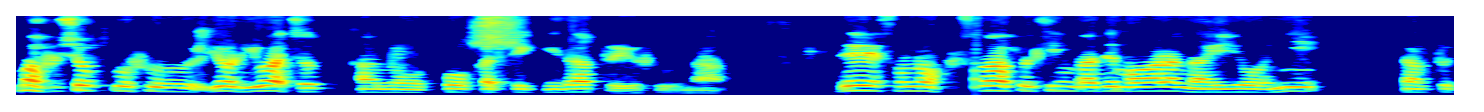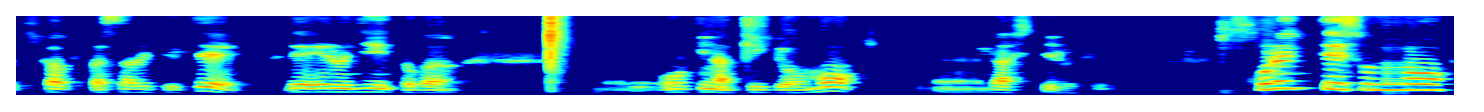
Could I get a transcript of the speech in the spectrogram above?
まあ、不織布よりはちょっとあの効果的だというふうな、で、その粗悪品が出回らないように、ちゃんと規格化されてて、で、LG とか大きな企業も出してると。これってその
